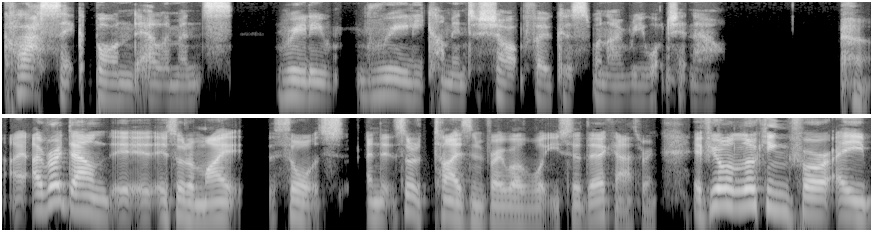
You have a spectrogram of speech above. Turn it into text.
classic Bond elements really, really come into sharp focus when I rewatch it now. I, I wrote down i i- it's sort of my thoughts, and it sort of ties in very well with what you said there, Catherine. If you're looking for a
